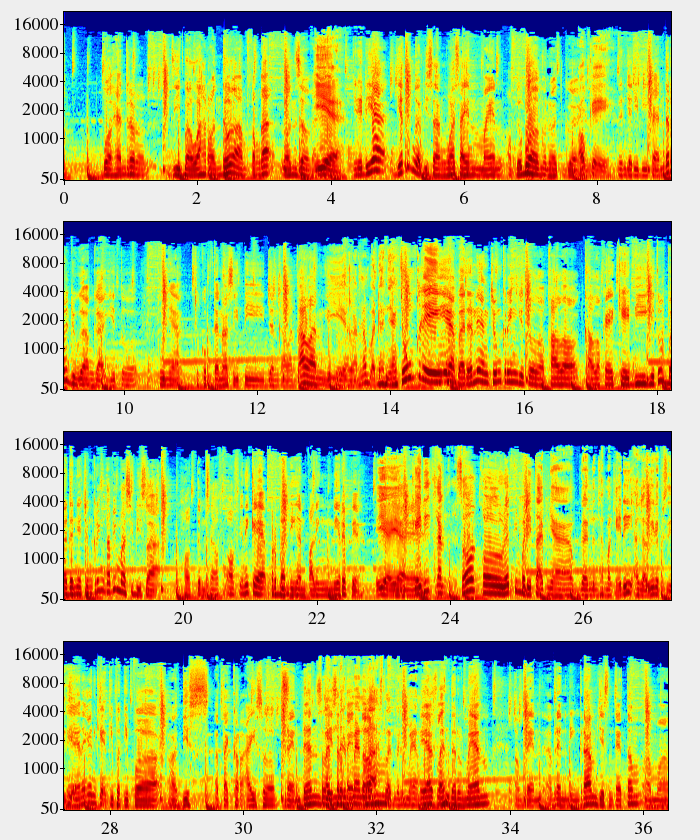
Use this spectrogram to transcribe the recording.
ball handler di bawah Rondo atau enggak Lonzo kan. Iya. Jadi dia dia tuh nggak bisa nguasain main of the ball menurut gue. Oke. Dan jadi defender juga nggak gitu punya cukup tenacity dan kawan-kawan gitu. Iya, loh. karena badannya yang cungkring. Iya badannya yang cungkring gitu loh. Kalau kalau kayak KD gitu badannya cungkring tapi masih bisa hold themselves off. Ini kayak perbandingan paling mirip ya. Iya iya. Iya. KD kan so kalau lihat nih body type-nya Brandon sama KD agak mirip sih Iya dia. ini kan kayak tipe-tipe uh, this attacker ISO Brandon, Jason Slenderman Tatum, lah, Slenderman. Iya Slenderman, uh, Brand, uh, Brandon Ingram, Jason Tatum sama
